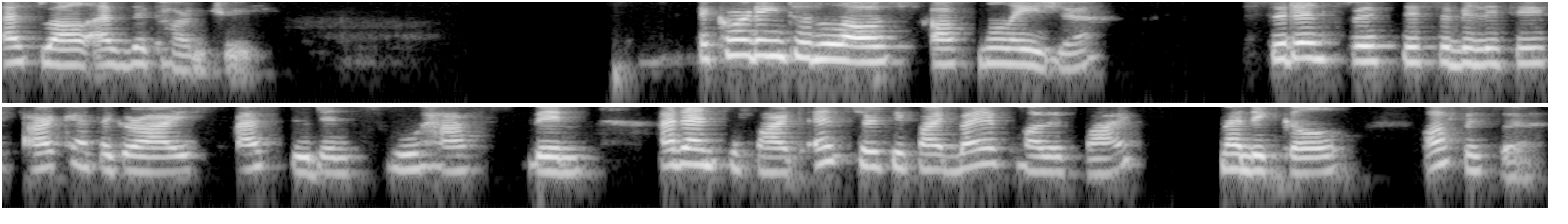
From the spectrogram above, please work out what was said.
as well as the country. According to the laws of Malaysia, Students with disabilities are categorized as students who have been identified and certified by a qualified medical officer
